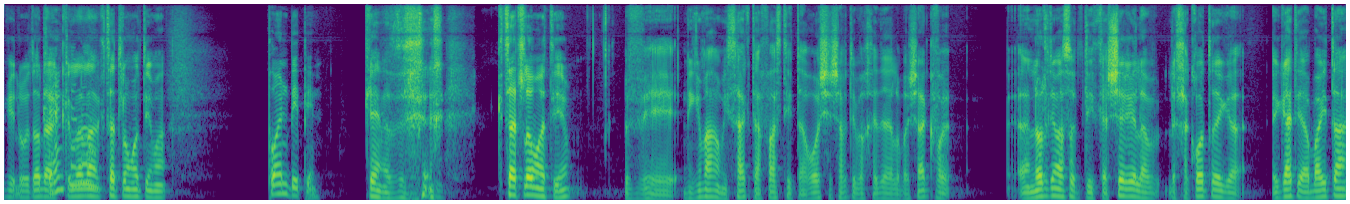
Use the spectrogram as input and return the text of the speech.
כאילו, אתה יודע, כן, כן, קללה לא. קצת לא מתאימה. פה אין ביפים. כן, אז קצת לא מתאים. ונגמר המשחק, תפסתי את הראש, ישבתי בחדר הלבשה, כבר, אני לא יודעת מה לעשות, להתקשר אליו, לחכות רגע, הגעתי הביתה,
